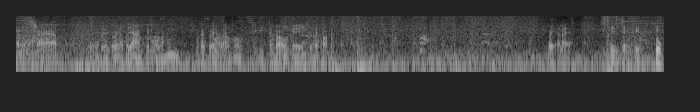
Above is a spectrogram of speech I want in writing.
ปัดครับ โดนนัตยามเจ็บเลยวะไม่ค่อยสวยเท่าไหร่แต่ก็โอเคได้ดีปอมเฮ้ยอะไรอะซีมเสียงปิดตุบ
